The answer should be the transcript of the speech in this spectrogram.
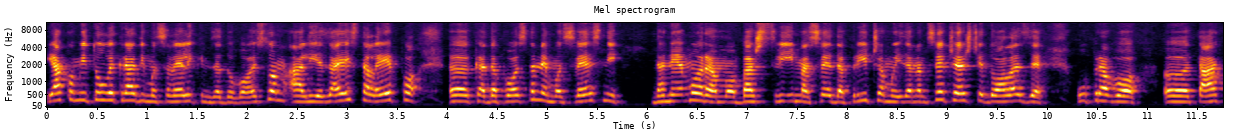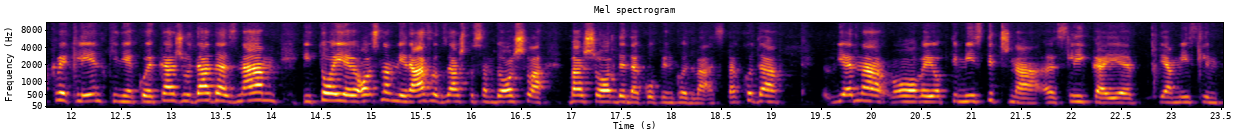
iako mi to uvek radimo sa velikim zadovoljstvom, ali je zaista lepo e, kada postanemo svesni da ne moramo baš svima sve da pričamo i da nam sve češće dolaze upravo uh, takve klijentkinje koje kažu da, da, znam i to je osnovni razlog zašto sam došla baš ovde da kupim kod vas. Tako da jedna ovaj, optimistična e, slika je, ja mislim,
